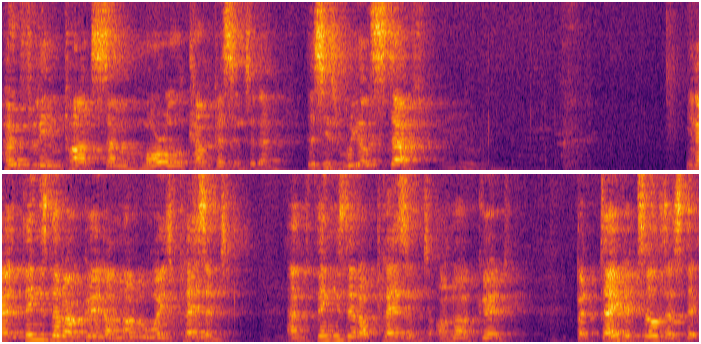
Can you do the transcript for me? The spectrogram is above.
hopefully impart some moral compass into them. This is real stuff. You know, things that are good are not always pleasant, and things that are pleasant are not good. But David tells us that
